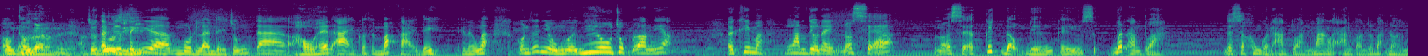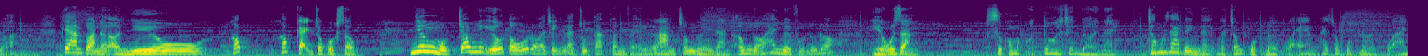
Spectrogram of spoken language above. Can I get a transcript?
Ông một thôi, lần này chúng ta cứ gì? tính là một lần để chúng ta hầu hết ai có thể mắc phải đi đúng không ạ? Còn rất nhiều người nhiều chục lần ấy ạ. Khi mà làm điều này nó sẽ nó sẽ kích động đến cái sự bất an toàn. Nó sẽ không còn an toàn mang lại an toàn cho bạn đời nữa. Cái an toàn nó ở nhiều góc góc cạnh trong cuộc sống nhưng một trong những yếu tố đó chính là chúng ta cần phải làm cho người đàn ông đó hay người phụ nữ đó hiểu rằng sự có mặt của tôi trên đời này trong gia đình này và trong cuộc đời của em hay trong cuộc đời của anh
